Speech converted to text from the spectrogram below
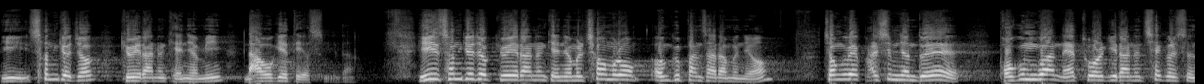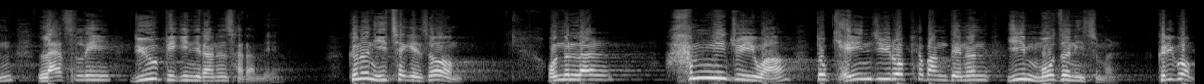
이 선교적 교회라는 개념이 나오게 되었습니다. 이 선교적 교회라는 개념을 처음으로 언급한 사람은요, 1980년도에 복음과 네트워크라는 책을 쓴 레슬리 뉴비긴이라는 사람이에요. 그는 이 책에서 오늘날 합리주의와 또 개인주의로 표방되는 이 모더니즘을 그리고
